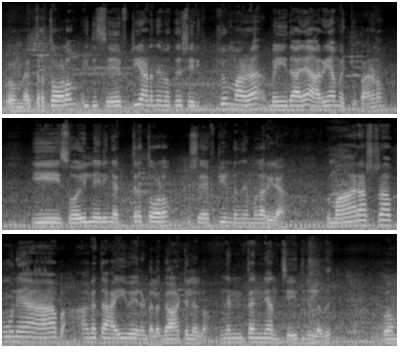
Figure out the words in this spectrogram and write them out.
അപ്പം എത്രത്തോളം ഇത് സേഫ്റ്റി ആണെന്ന് നമുക്ക് ശരിക്കും മഴ പെയ്താലേ അറിയാൻ പറ്റൂ. കാരണം ഈ സോയിൽ നെയിലിംഗ് എത്രത്തോളം സേഫ്റ്റി ഉണ്ടെന്ന് നമുക്കറിയില്ല. ഇപ്പം മഹാരാഷ്ട്ര പൂനെ ആ അകത്തെ ഹൈവേയിലുണ്ടല്ലോ ഘാട്ടിലല്ലോ. ഇങ്ങനെ തന്നെയാണ് ചെയ്തിട്ടുള്ളത്. അപ്പം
